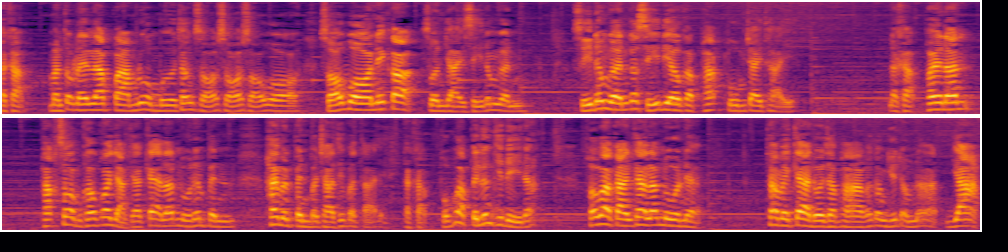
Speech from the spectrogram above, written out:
นะครับ มันต้องได้รับความร่วมมือทั้งสสสวสวนี่ก็ส่วนใหญ่สีน้ำเงิน สีน้ำเงินก็สีเดียวกับพรรคภูมิใจไทยนะครับ เพราะฉะนั้นพรรคส้มเขาก็อยากจะแก้รัฐนูญให้มันเป็นให้มันเป็นประชาธิปไตยนะครับ ผมว่าเป็นเรื่องที่ดีนะ เพราะว่าการแก้รัฐนูญเนี่ยถ้าไม่แก้โดยสภาก็ต้องยึดอำนาจยาก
